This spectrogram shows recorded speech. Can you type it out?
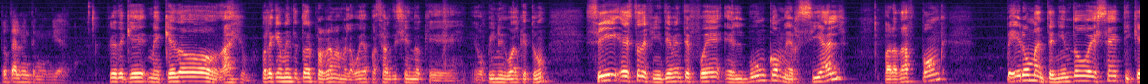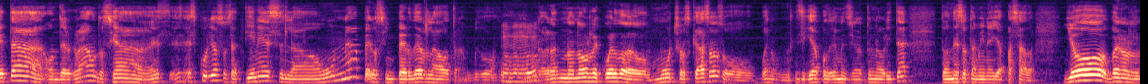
totalmente mundial. Fíjate que me quedo, ay, prácticamente todo el programa me la voy a pasar diciendo que opino igual que tú. Sí, esto definitivamente fue el boom comercial para Daft Punk, pero manteniendo esa etiqueta underground, o sea, es, es, es curioso, o sea, tienes la una, pero sin perder la otra. Digo, uh -huh. La verdad no, no recuerdo muchos casos, o bueno, ni siquiera podría mencionarte una ahorita, donde eso también haya pasado. Yo, bueno,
